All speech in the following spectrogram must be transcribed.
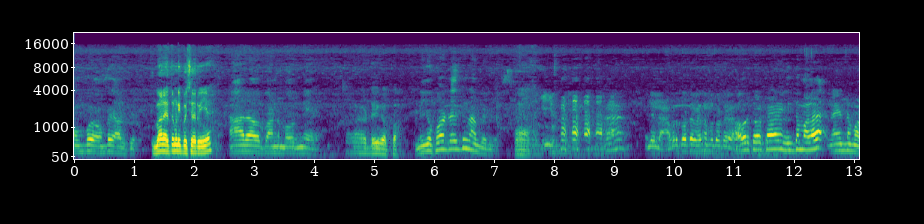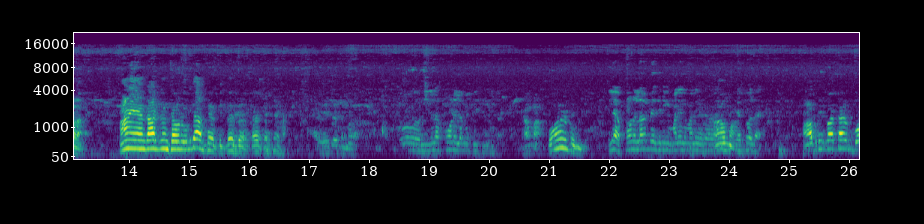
ஒம்பது ஒம்பது ஆளுக்கு மேலே எத்தனை மணிக்கு போய் சேருவீங்க? ஆறு பன்னெண்டு ஒரு நேரம் அப்படிங்கப்பா நீங்கள் போட்டதுக்கு நான் போயிருக்கேன் ஆ. இல்லை இல்லை அவர் தோட்டம் வேறு நம்ம தோட்டம் அவர் தோட்டம் இந்த மலை நான் இந்த மலை. ஆனால் என் காட்டுக்கு சவுண்டு கொடுத்தா பேசு பேசு பேசு ஓ நீங்களாம் ஃபோன் இல்லாமல் பேசுறீங்க போன தெரியும் இல்லை ஃபோன் இல்லாமல் பேசுறீங்க மலையில் மலையில். ஆமா. அப்படி பார்த்தாலும் போ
